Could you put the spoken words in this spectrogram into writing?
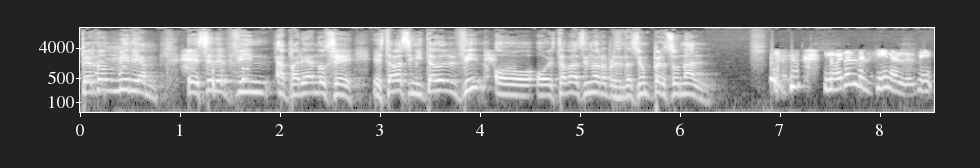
Perdón, Miriam, ese delfín apareándose, ¿estabas imitando el delfín o, o estabas haciendo una representación personal? No era el delfín, el delfín.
